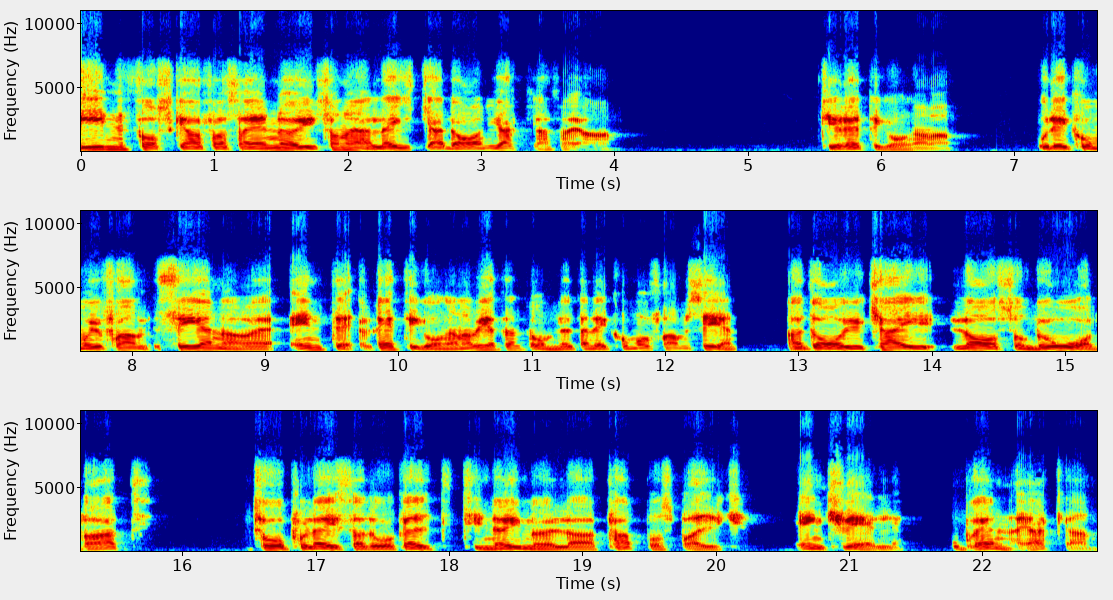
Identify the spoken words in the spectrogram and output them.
införskaffat sig en ny sån här likadan jacka, säger han. Till rättegångarna. Och det kommer ju fram senare, inte rättegångarna vet inte om det, utan det kommer fram sen. Att då har ju Kaj Larsson beordrat två poliser att åka ut till Nymölla pappersbruk en kväll och bränna jackan.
